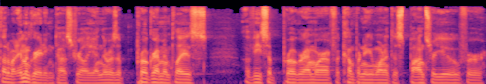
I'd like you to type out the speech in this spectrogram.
thought about immigrating to Australia, and there was a program in place, a visa program, where if a company wanted to sponsor you for,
